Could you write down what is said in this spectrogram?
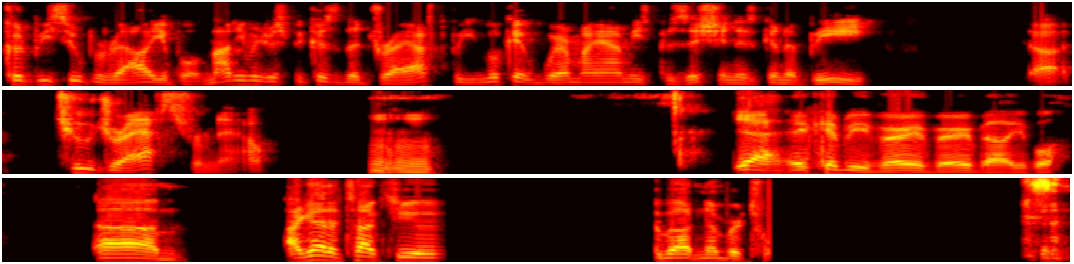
could be super valuable. Not even just because of the draft, but you look at where Miami's position is going to be uh, two drafts from now. Mm-hmm. Yeah, it could be very, very valuable. Um, I got to talk to you about number 20.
